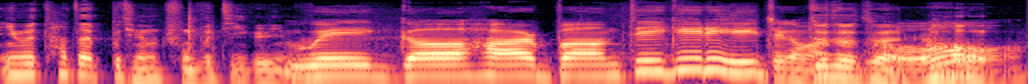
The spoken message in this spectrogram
因为他在不停的重复 Degree 嘛。We go hard bomb diggity 这个吗？对对对哦然后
